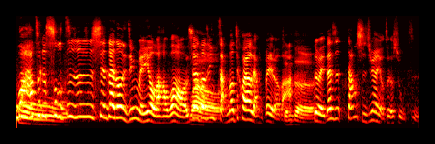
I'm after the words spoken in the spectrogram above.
哇，这个数字真是现在都已经没有了，好不好？现在都已经涨到快要两倍了吧？真的，对，但是当时居然有这个数字，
